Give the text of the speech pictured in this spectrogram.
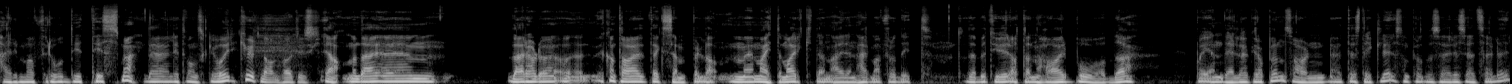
hermafroditisme. Det er litt vanskelig ord. Kult navn, faktisk. Ja, men der, eh, der har du Vi kan ta et eksempel, da. Med meitemark. Den er en hermafroditt. Så det betyr at den har både På en del av kroppen så har den testikler som produserer sædceller,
